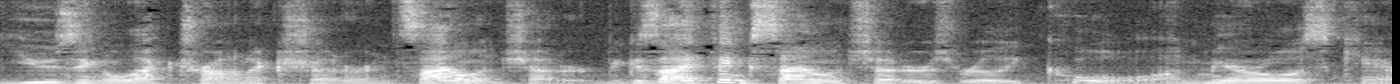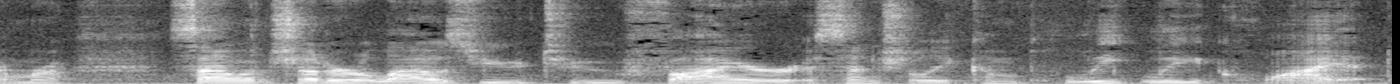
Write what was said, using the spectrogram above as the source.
using electronic shutter and silent shutter because I think silent shutter is really cool. On mirrorless camera, silent shutter allows you to fire essentially completely quiet,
